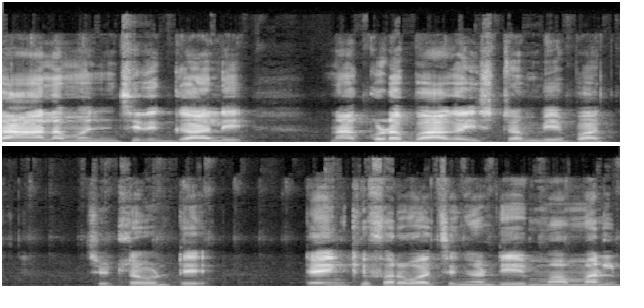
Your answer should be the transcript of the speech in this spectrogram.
చాలా మంచిది గాలి. నాకు కూడా బాగా ఇష్టం వేప చెట్లు ఉంటే. థ్యాంక్ యూ ఫర్ వాచింగ్ అండి. మా మళ్ళీ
